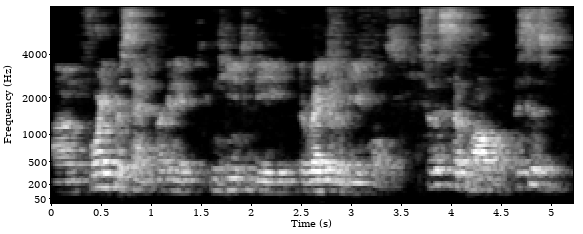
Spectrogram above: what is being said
Um, 40% are going to continue to be the regular vehicles. So this is a problem. This is,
